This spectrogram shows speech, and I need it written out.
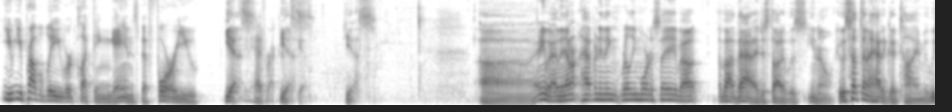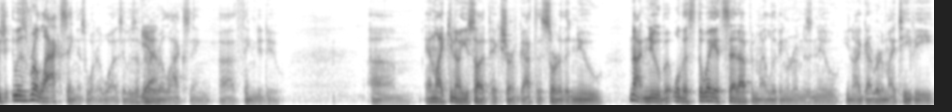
you you probably were collecting games before you. Yes. Had records, Yes. yes. Yes. Uh, anyway, I mean, I don't have anything really more to say about about that. I just thought it was, you know, it was something I had a good time. It was it was relaxing, is what it was. It was a very Yeah. relaxing uh, thing to do. Um, and like you know, you saw the picture. I've got this sort of the new, not new, but well, this the way it's set up in my living room is new. You know, I got rid of my TV.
